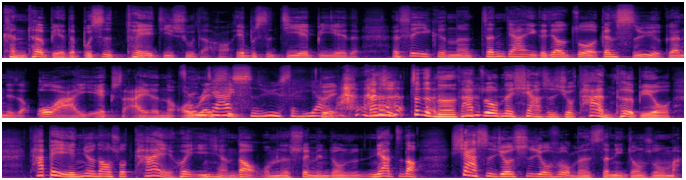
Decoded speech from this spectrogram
很特别的，不是褪黑激素的哈，也不是 GABA 的，而是一个呢，增加一个叫做跟食欲有关的叫 OREXIN 哦，增加食欲谁要？对，但是这个呢，它作用在下视丘，它很特别哦。它被研究到说，它也会影响到我们的睡眠中枢。你要知道，下视丘是就是我们的生理中枢嘛，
